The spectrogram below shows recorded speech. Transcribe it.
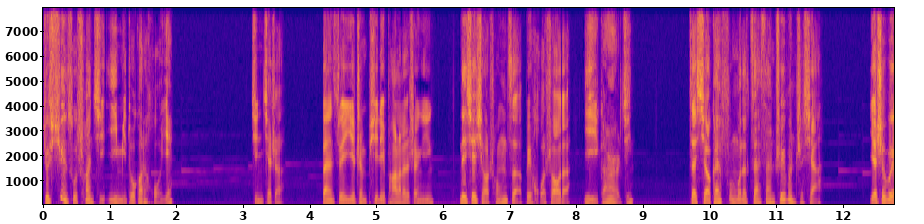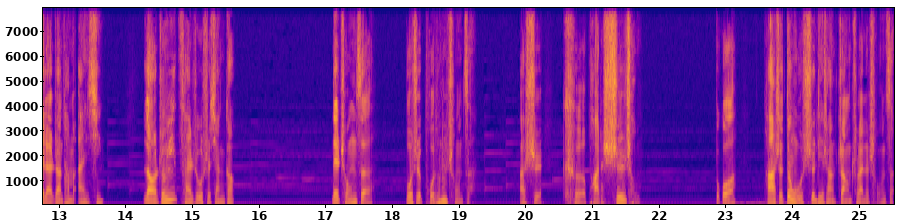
就迅速窜起一米多高的火焰。紧接着，伴随一阵噼里啪啦的声音，那些小虫子被火烧得一干二净。在小开父母的再三追问之下，也是为了让他们安心，老中医才如实相告。那虫子不是普通的虫子，而是可怕的尸虫。不过，它是动物尸体上长出来的虫子，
